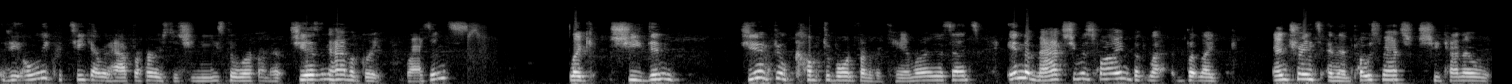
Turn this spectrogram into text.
the only critique I would have for her is that she needs to work on her. She doesn't have a great presence. Like she didn't, she didn't feel comfortable in front of a camera in a sense. In the match, she was fine, but but like entrance and then post match, she kind of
